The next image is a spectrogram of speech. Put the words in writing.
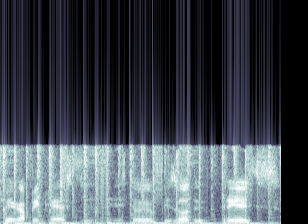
PHPcast. Este é o episódio 3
